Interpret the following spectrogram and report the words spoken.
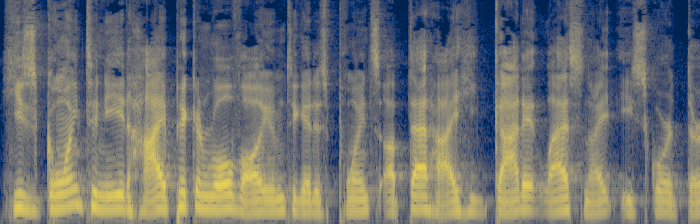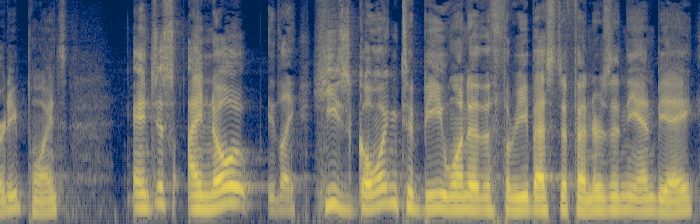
he's going to need high pick and roll volume to get his points up that high. He got it last night. He scored 30 points. And just, I know, like, he's going to be one of the three best defenders in the NBA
